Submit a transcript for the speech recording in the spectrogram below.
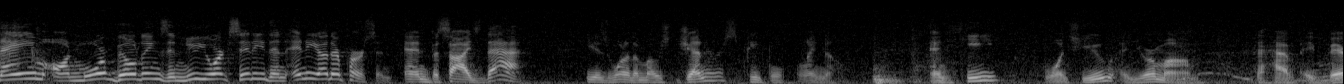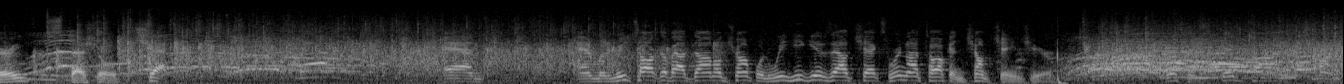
name on more buildings in New York City than any other person. And besides that, he is one of the most generous people I know. And he wants you and your mom to have a very special check. And And when we talk about Donald Trump, when we, he gives out checks, we're not talking chump change here. This is big time money.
